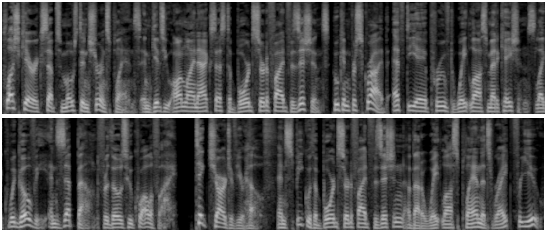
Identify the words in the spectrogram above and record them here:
PlushCare accepts most insurance plans and gives you online access to board-certified physicians who can prescribe FDA-approved weight loss medications like Wegovy and Zepbound for those who qualify. Take charge of your health and speak with a board-certified physician about a weight loss plan that's right for you.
